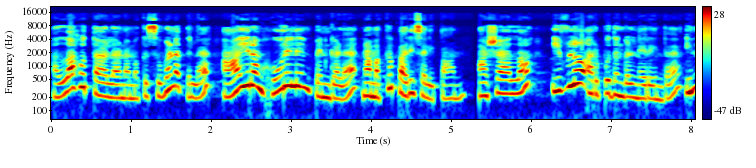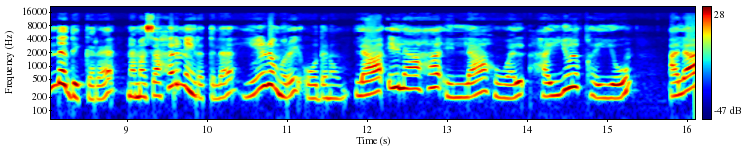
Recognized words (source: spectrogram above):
அல்லாஹு தாலா நமக்கு சுவனத்துல ஆயிரம் ஹூரிலின் பெண்களை நமக்கு பரிசளிப்பான். மாஷா அல்லா இவ்ளோ அற்புதங்கள் நிறைந்த இந்த திக்கரை நம்ம சஹர் நேரத்துல ஏழு முறை ஓதணும். லா இலாஹ இல்லா ஹுவல் ஹையுல் கையூம் அலா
